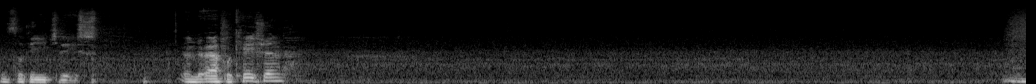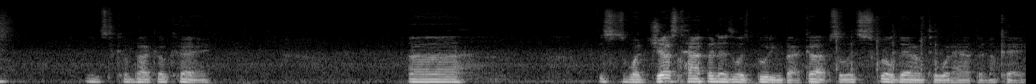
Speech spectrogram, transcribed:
Let's look at each of these. Under application, needs to come back okay. Uh, this is what just happened as it was booting back up. So let's scroll down to what happened. Okay.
